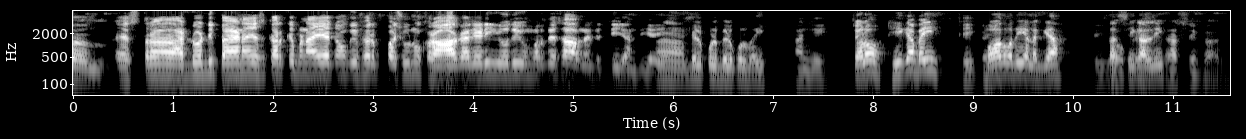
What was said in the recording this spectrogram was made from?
ਇਸ ਤਰ੍ਹਾਂ ਅੱਡੋ ਅੱਡੀ ਪੈਣ ਇਸ ਕਰਕੇ ਬਣਾਏ ਆ ਕਿਉਂਕਿ ਫਿਰ ਪਸ਼ੂ ਨੂੰ ਖੁਰਾਕ ਆ ਜਿਹੜੀ ਉਹਦੀ ਉਮਰ ਦੇ ਹਿਸਾਬ ਨਾਲ ਦਿੱਤੀ ਜਾਂਦੀ ਹੈ ਜੀ। ਹਾਂ ਬਿਲਕੁਲ ਬਿਲਕੁਲ ਬਾਈ। ਹਾਂਜੀ। ਚਲੋ ਠੀਕ ਹੈ ਬਾਈ। ਬਹੁਤ ਵਧੀਆ ਲੱਗਿਆ। ਸਤਿ ਸ਼੍ਰੀ ਅਕਾਲ ਜੀ। ਸਤਿ ਸ਼੍ਰੀ ਅਕਾਲ ਜੀ।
